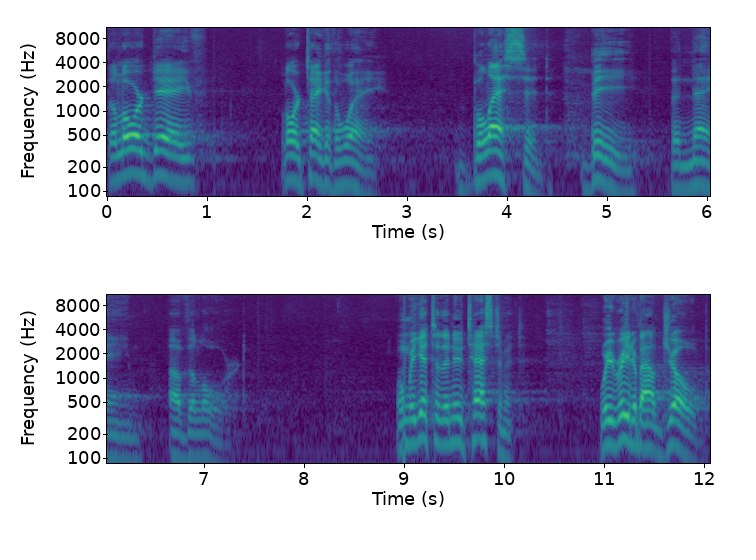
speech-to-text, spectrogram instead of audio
The Lord gave, Lord taketh away. Blessed be the name of the Lord. When we get to the New Testament, we read about Job.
